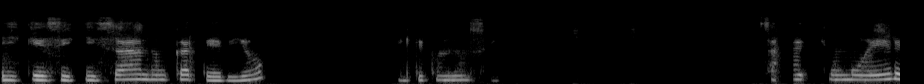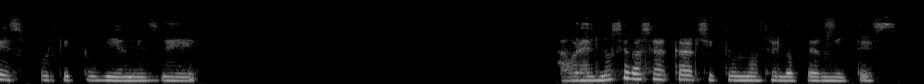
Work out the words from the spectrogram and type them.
y que si quizá nunca te vio, él te conoce. sabe cómo eres porque tú vienes de Él. Ahora Él no se va a acercar si tú no se lo permites.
